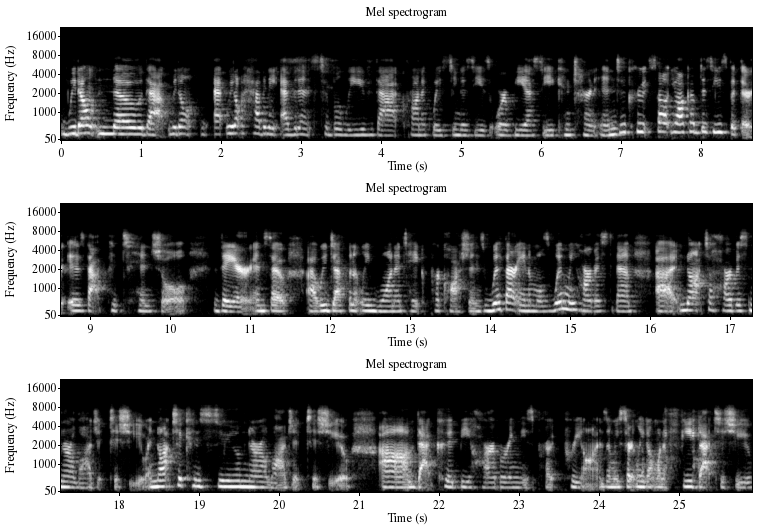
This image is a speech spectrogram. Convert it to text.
we don't know that we don't we don't have any evidence to believe that chronic wasting disease or BSE can turn into Creutzfeldt-Jakob disease, but there is that potential there, and so uh, we definitely want to take precautions with our animals when we harvest them, uh, not to harvest neurologic tissue and not to consume neurologic tissue um, that could be harboring these prions, and we certainly don't want to feed that tissue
